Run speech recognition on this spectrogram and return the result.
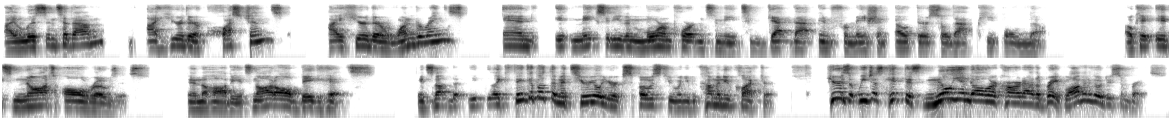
I listen to them, I hear their questions, I hear their wonderings. And it makes it even more important to me to get that information out there so that people know. Okay, it's not all roses in the hobby. It's not all big hits. It's not like think about the material you're exposed to when you become a new collector. Here's we just hit this million dollar card out of the break. Well, I'm going to go do some breaks.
